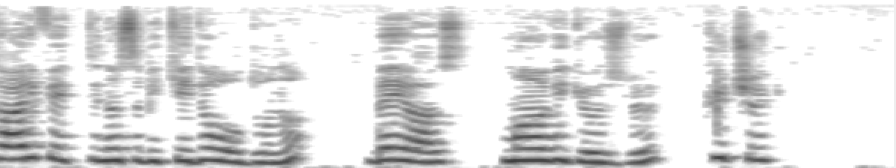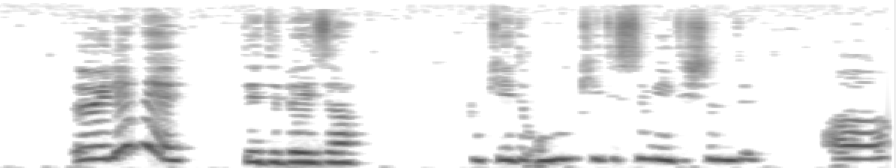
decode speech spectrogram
tarif etti nasıl bir kedi olduğunu. Beyaz, mavi gözlü, küçük. Öyle mi? Dedi Beyza. Bu kedi onun kedisi miydi şimdi? Ah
